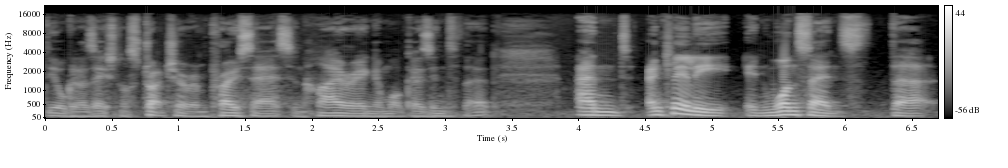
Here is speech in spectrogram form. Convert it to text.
the organizational structure and process and hiring and what goes into that. And, and clearly, in one sense, that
